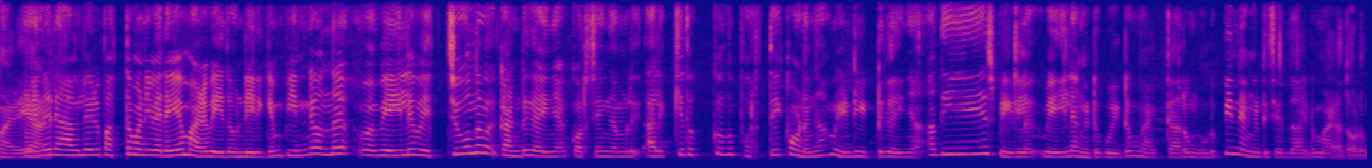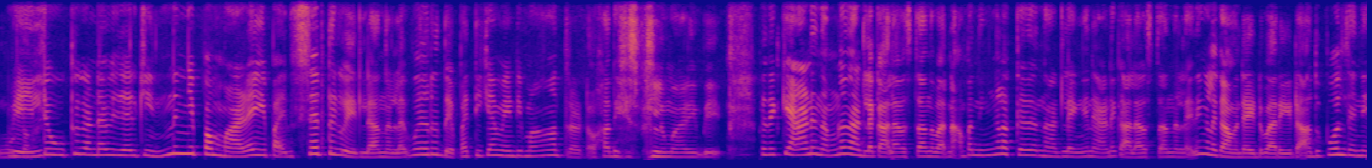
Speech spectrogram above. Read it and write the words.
മഴയാണ്. അങ്ങനെ രാവിലെ ഒരു പത്ത് മണി വരെയും മഴ പെയ്തുകൊണ്ടിരിക്കും. പിന്നെ ഒന്ന് വെയിൽ വെച്ചു എന്ന് കണ്ടു കഴിഞ്ഞാൽ കുറച്ച് കഴിഞ്ഞ് നമ്മൾ അലക്കിയതൊക്കെ ഒന്ന് പുറത്തേക്ക് ഉണങ്ങാൻ വേണ്ടി ഇട്ട് കഴിഞ്ഞാൽ അതേ സ്പീഡിൽ വെയിൽ അങ്ങോട്ട് പോയിട്ട് മഴക്കാറ് മൂടും. പിന്നെ അങ്ങോട്ട് ചെറുതായിട്ട് മഴ തുടങ്ങും വെയിലിന്റെ ഊക്ക് കണ്ടാൽ വിചാരിക്കും ഇന്ന് ഇനിയിപ്പം മഴ ഈ പരിസരത്തേക്ക് വരില്ല എന്നുള്ളത് വെറുതെ പറ്റിക്കാൻ വേണ്ടി മാത്രം കേട്ടോ അതേ സ്പെല്ലും മഴയും പെയ്യും. അപ്പോൾ ഇതൊക്കെയാണ് നമ്മുടെ നാട്ടിലെ കാലാവസ്ഥ എന്ന് പറഞ്ഞാൽ. അപ്പം നിങ്ങളൊക്കെ നാട്ടിൽ എങ്ങനെയാണ് കാലാവസ്ഥ എന്നുള്ളത് നിങ്ങൾ കമന്റായിട്ട് പറയട്ടോ. അതുപോലെ തന്നെ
